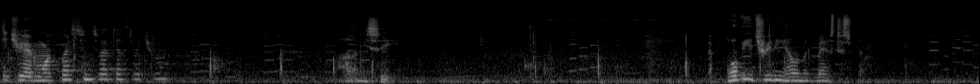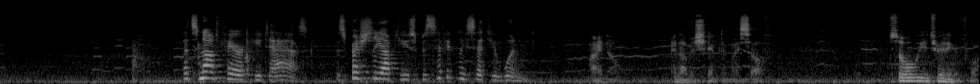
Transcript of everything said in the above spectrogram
Did you have more questions about death ritual? Uh, let me see. What were you treating Helen McMasters for? That's not fair of you to ask, especially after you specifically said you wouldn't. I know, and I'm ashamed of myself. So what were you treating her for?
